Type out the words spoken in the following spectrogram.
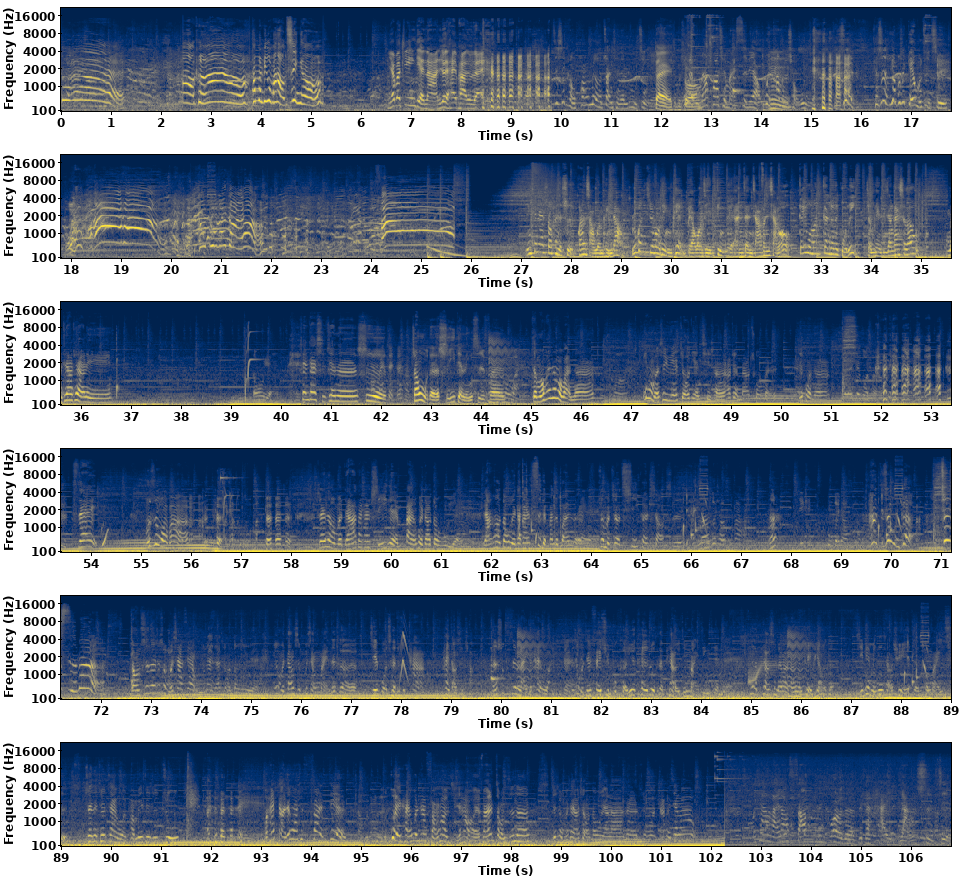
多耶！好可爱哦，他们离我们好近哦。你要不要近一点呐、啊？你有点害怕，对不对？这是一个很荒谬的赚钱的路径耶。对，怎么说？我们要花钱买饲料喂他们的宠物，嗯、可是可是又不是给我们自己吃。哇！快出开奶了！啊！您现在收看的是关少文频道。如果你喜欢我的影片，不要忘记订阅、按赞、加分享哦，给予我们更多的鼓励。整片即将开始喽！我们今天要去哪里？动物园。现在时间呢是中午的十一点零四分。怎么会那么晚呢？因为我们是约九点起床，然后九点半要出门。结果呢？有人睡过头。谁？不是我吧？所以呢，我们等下大概十一点半会到动物园。然后动物园大概四点半就关了，所以我们只有七个小时。五个小时吧？啊？五个小时？啊，只剩五个？去死吧！总之呢，就是我们现在非常无奈的要去动物园，因为我们当时不想买那个接驳车，就是怕太早起床，可是殊不知来一个太晚。对。可是我们今天非去不可，因为 Klook 的票已经买今天了，那个票是没办法当天退票的。即便明天想去，也只能重买一次。所以呢，就在我旁边这只猪，我还打电话去饭店柜台问他房号几号。哎，反正总之呢，就是我们现在要去往动物园啦，那就待会见喽。我们现在来到 Safu World 的这个海洋世界，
